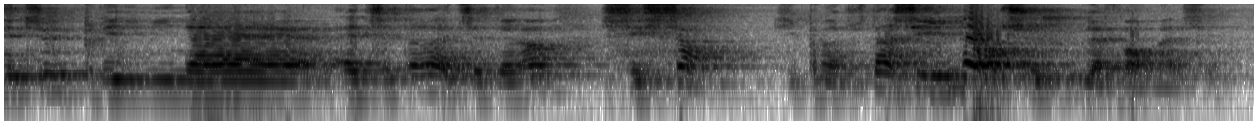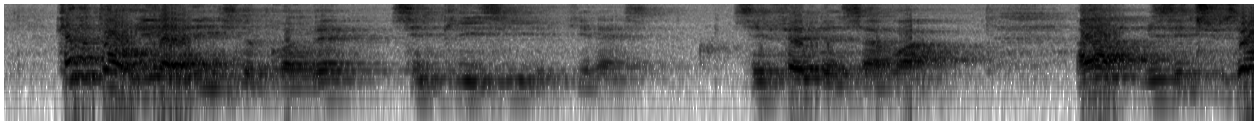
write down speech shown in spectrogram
études préliminaires, etc., etc., c'est ça qui prend du temps. C'est là que se joue la formation. Quand on réalise le projet, c'est le plaisir qui reste. C'est le fait de le savoir. Alors, mes étudiants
